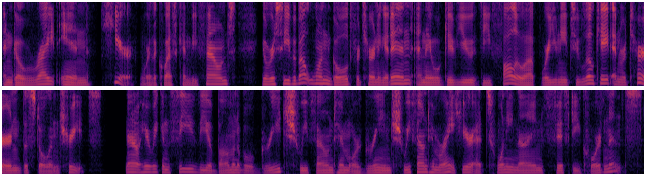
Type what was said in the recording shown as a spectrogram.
and go right in here where the quest can be found. You'll receive about one gold for turning it in, and they will give you the follow-up where you need to locate and return the stolen treats. Now here we can see the abominable Greech. We found him, or Greench. We found him right here at 2950 coordinates.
